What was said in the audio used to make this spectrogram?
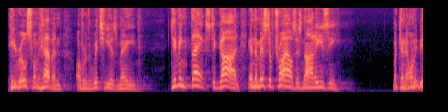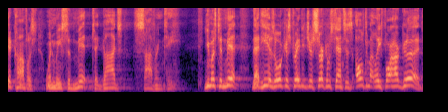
He rules from heaven over the which he has made. Giving thanks to God in the midst of trials is not easy, but can only be accomplished when we submit to God's sovereignty. You must admit that He has orchestrated your circumstances ultimately for our good.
